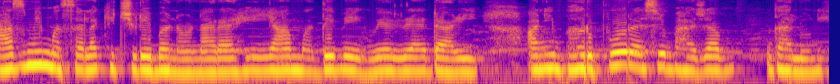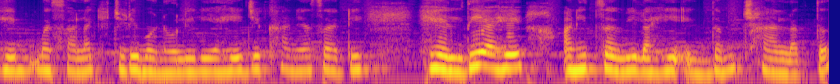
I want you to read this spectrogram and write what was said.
आज मी मसाला खिचडी बनवणार आहे. यामध्ये वेगवेगळ्या डाळी आणि भरपूर असे भाज्या घालून हे मसाला खिचडी बनवलेली आहे जी खाण्यासाठी हेल्दी आहे आणि चवीलाही एकदम छान लागतं.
